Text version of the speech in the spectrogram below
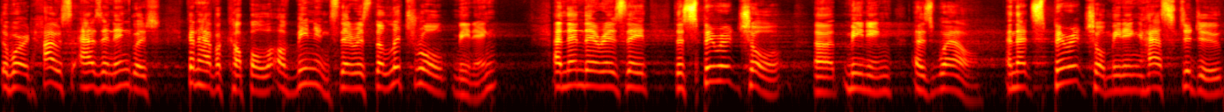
the word house, as in English, can have a couple of meanings. There is the literal meaning, and then there is the, the spiritual uh, meaning as well. And that spiritual meaning has to do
